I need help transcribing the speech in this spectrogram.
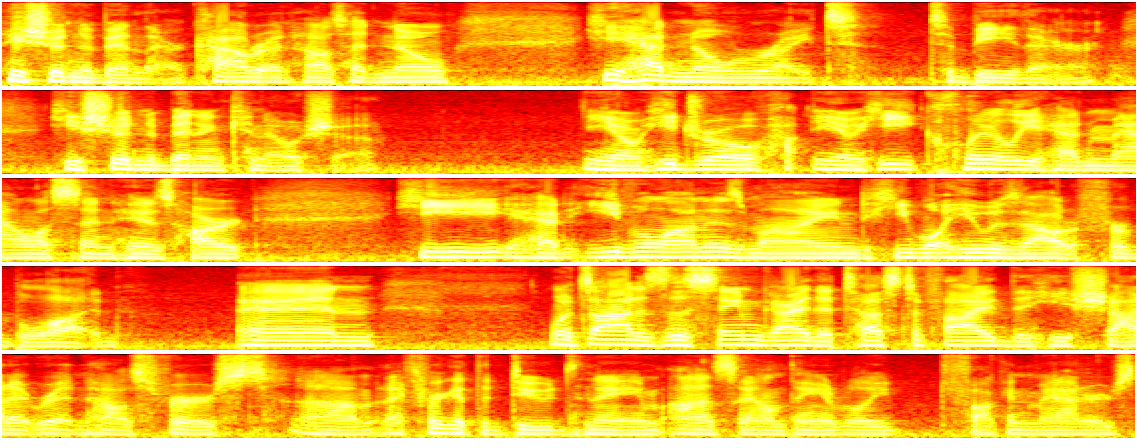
He shouldn't have been there. Kyle Rittenhouse had no, he had no right to be there. He shouldn't have been in Kenosha. You know, he drove. You know, he clearly had malice in his heart he had evil on his mind. He he was out for blood. And what's odd is the same guy that testified that he shot at Rittenhouse first. Um, and I forget the dude's name. Honestly, I don't think it really fucking matters.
